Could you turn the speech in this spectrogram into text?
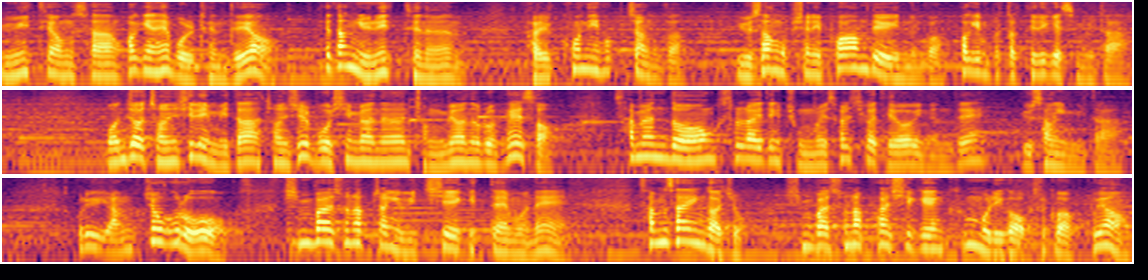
유니트 영상 확인해 볼 텐데요. 해당 유니트는 발코니 확장과 유상 옵션이 포함되어 있는 거 확인 부탁드리겠습니다. 먼저 전실입니다. 전실 보시면은 정면으로 해서 삼연동 슬라이딩 중문이 설치가 되어 있는데 유상입니다. 그리고 양쪽으로 신발 수납장이 위치해 있기 때문에 3, 4인 가족 신발 수납하시기엔 큰 무리가 없을 것 같고요.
